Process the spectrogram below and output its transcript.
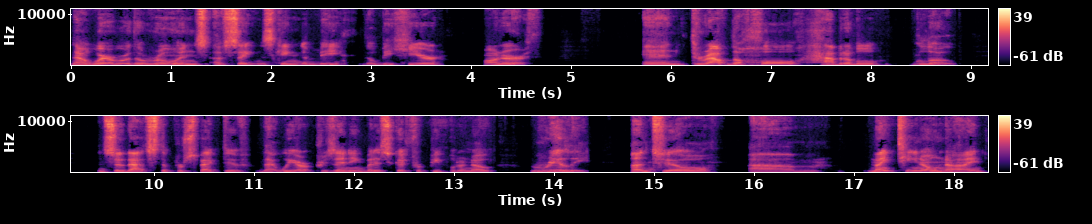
Now, where will the ruins of Satan's kingdom be? They'll be here on earth and throughout the whole habitable globe. And so that's the perspective that we are presenting. But it's good for people to know really until um, 1909,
